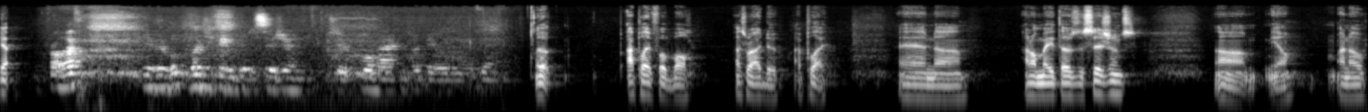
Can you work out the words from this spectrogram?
Yep. Far left. David, what what do you think of the decision to pull back and put Bailey in the game? Look, I play football. That's what I do. I play. And, um, I don't make those decisions. Um, you know, I know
